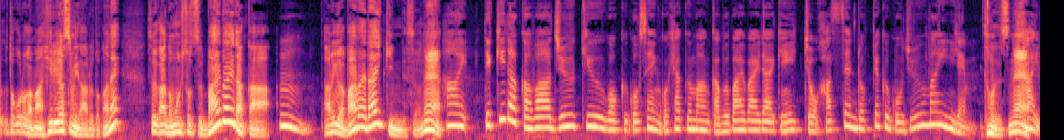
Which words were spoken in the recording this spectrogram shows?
うところが、まあ、昼休みがあるとかね、それからあともう一つ、売買高、うん、あるいは売買代金ですよね。はい。出来高は19億5500万株、売買代金1兆8650万円。そうですね。はい。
